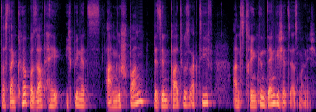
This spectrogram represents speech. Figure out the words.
dass dein Körper sagt, hey, ich bin jetzt angespannt, der Sympathikus ist aktiv, ans Trinken denke ich jetzt erstmal nicht.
